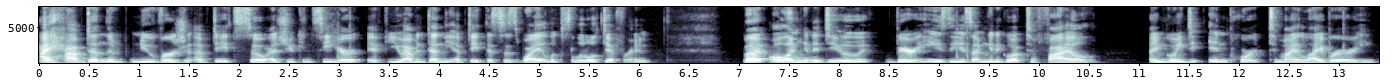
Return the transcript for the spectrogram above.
I have done the new version updates, so as you can see here, if you haven't done the update, this is why it looks a little different. But all I'm going to do, very easy, is I'm going to go up to File. I'm going to import to my library.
